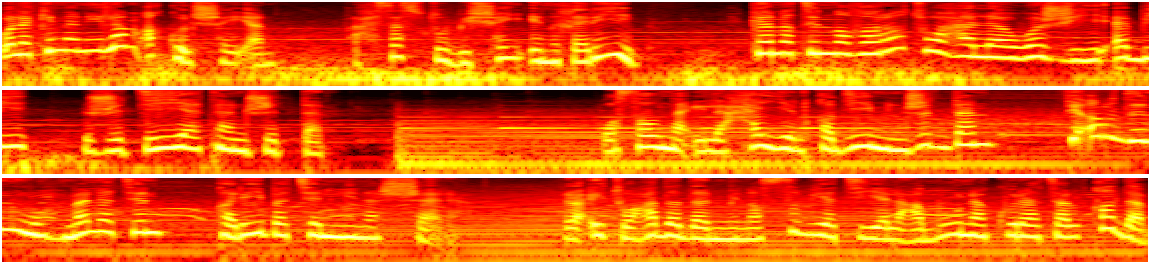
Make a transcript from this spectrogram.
ولكنني لم أقل شيئا. أحسست بشيء غريب. كانت النظرات على وجه أبي جدية جدا. وصلنا إلى حي قديم جدا في أرض مهملة قريبة من الشارع. رأيت عددا من الصبية يلعبون كرة القدم.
